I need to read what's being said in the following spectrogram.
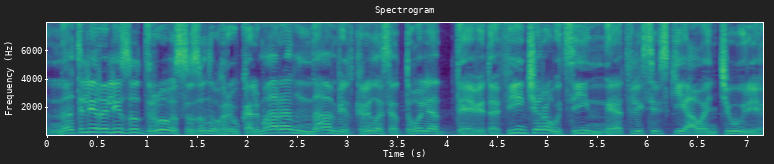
На тлі релізу другого сезону гри в Кальмара нам відкрилася доля Девіда Фінчера у цій нетфліксівській авантюрі.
